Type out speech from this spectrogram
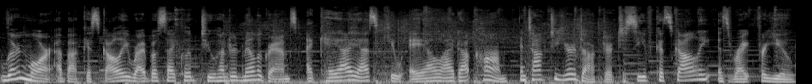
Learn more about Kisqali Ribociclib 200 milligrams at kisqali.com and talk to your doctor to see if Kisqali is right for you.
